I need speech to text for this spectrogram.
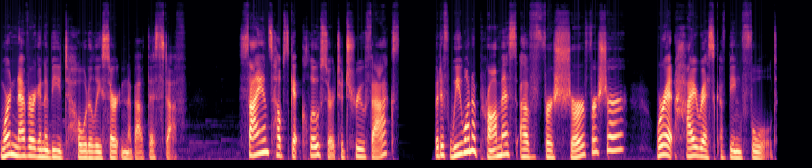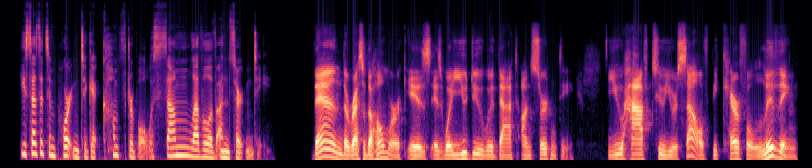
We're never going to be totally certain about this stuff. Science helps get closer to true facts, but if we want a promise of for sure, for sure, we're at high risk of being fooled. He says it's important to get comfortable with some level of uncertainty. Then the rest of the homework is is what you do with that uncertainty. You have to yourself be careful living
